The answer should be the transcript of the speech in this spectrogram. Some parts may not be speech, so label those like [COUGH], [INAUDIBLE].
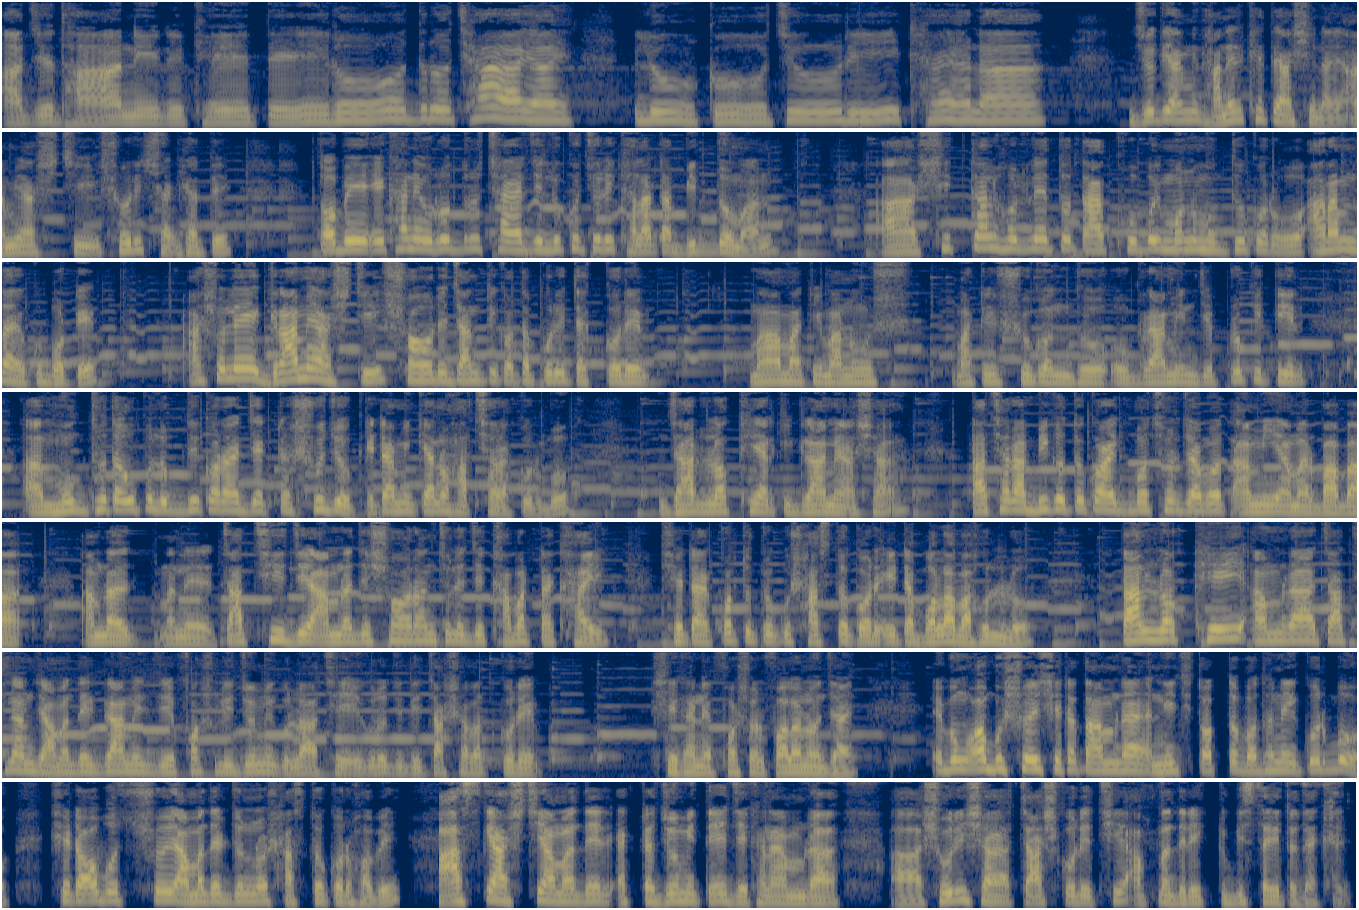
আজ ধানের খেতে রৌদ্র ছায়ায় লুকোচুরি খেলা। যদি আমি ধানের খেতে আসি নাই, আমি আসছি সরিষা খেতে তবে এখানে রৌদ্র ছায়ার যে লুকোচুরি খেলাটা বিদ্যমান। আর শীতকাল হলে তো তা খুবই মনোমুগ্ধকর ও আরামদায়ক বটে। আসলে গ্রামে আসছি, শহরে যান্ত্রিকতা পরিত্যাগ করে। মা মাটি মানুষ, মাটির সুগন্ধ ও গ্রামীণ যে প্রকৃতির মুগ্ধতা উপলব্ধি করার যে একটা সুযোগ, এটা আমি কেন হাতছাড়া করব? যার লক্ষ্যে আর কি গ্রামে আসা। তাছাড়া বিগত কয়েক বছর যাবৎ আমি, আমার বাবা, আমরা মানে চাচ্ছি যে আমরা যে শহরাঞ্চলে যে খাবারটা খাই, সেটা কতটুকু স্বাস্থ্যকর এটা বলা বাহুল্য। তার লক্ষ্যেই আমরা চাচ্ছিলাম যে আমাদের গ্রামের যে ফসলি জমিগুলো আছে, এগুলো যদি চাষাবাদ করে সেখানে ফসল ফলানো যায়। এবং অবশ্যই সেটা তো আমরা নিজ তত্ত্বাবধানেই করব, সেটা অবশ্যই আমাদের জন্য স্বাস্থ্যকর হবে। আজকে আসছি আমাদের একটা জমিতে যেখানে আমরা সরিষা চাষ করেছি, আপনাদের একটু বিস্তারিত দেখাই।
